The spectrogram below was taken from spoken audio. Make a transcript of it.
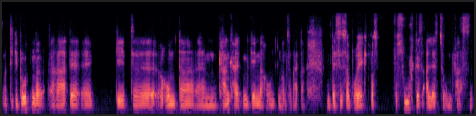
Und die Geburtenrate äh, geht äh, runter, ähm, Krankheiten gehen nach unten und so weiter. Und das ist ein Projekt, was versucht, das alles zu umfassen.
